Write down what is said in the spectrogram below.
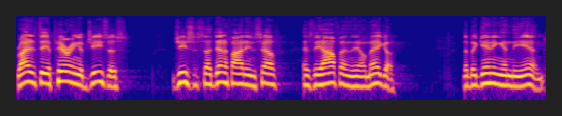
Right at the appearing of Jesus, Jesus identified himself as the Alpha and the Omega, the beginning and the end,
